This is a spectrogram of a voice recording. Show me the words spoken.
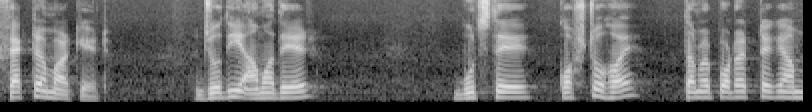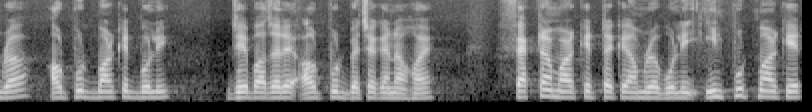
factor market যদি আমাদের বুঝতে কষ্ট হয়, তা আমরা প্রোডাক্টটাকে আমরা আউটপুট মার্কেট বলি, যে বাজারে আউটপুট বেচা কেনা হয়। ফ্যাক্টর মার্কেটটাকে আমরা বলি ইনপুট মার্কেট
